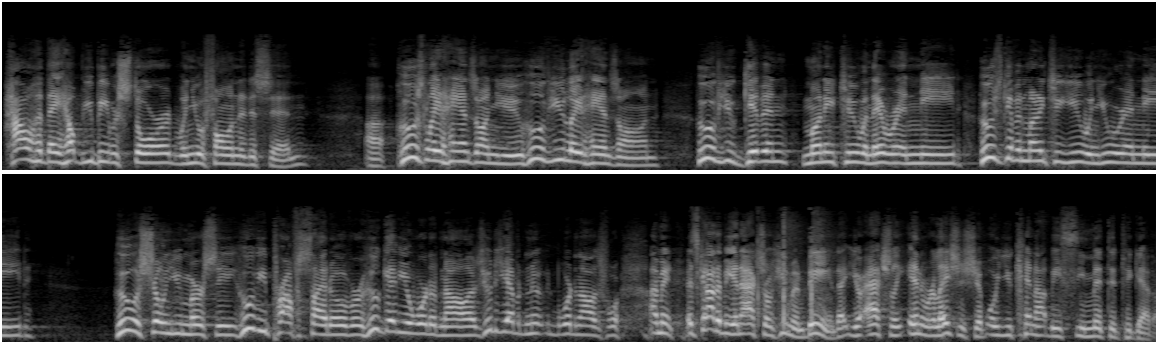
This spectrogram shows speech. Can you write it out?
How have they helped you be restored when you have fallen into sin? Uh, who's laid hands on you? Who have you laid hands on? Who have you given money to when they were in need? Who's given money to you when you were in need? Who has shown you mercy? Who have you prophesied over? Who gave you a word of knowledge? Who did you have a word of knowledge for? I mean, it's got to be an actual human being that you're actually in relationship or you cannot be cemented together.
